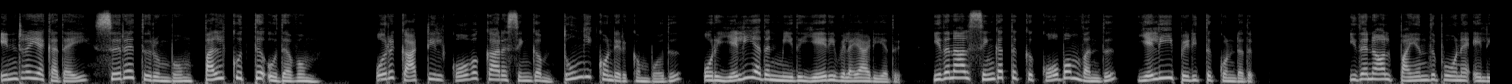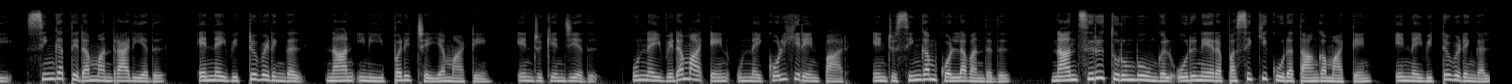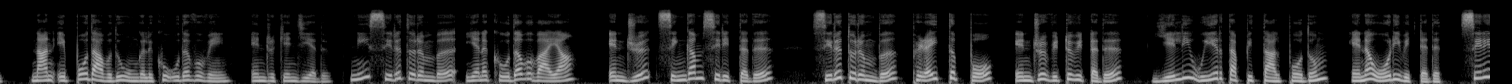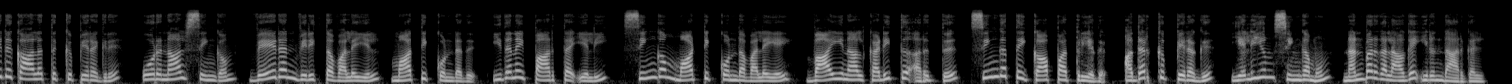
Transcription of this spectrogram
இன்றைய கதை சிறு துரும்பும் பல்குத்து உதவும். ஒரு காட்டில் கோவக்கார சிங்கம் தூங்கிக் கொண்டிருக்கும்போது ஒரு எலி அதன் மீது ஏறி விளையாடியது. இதனால் சிங்கத்துக்கு கோபம் வந்து எலியை பிடித்துக் கொண்டது. இதனால் பயந்து போன எலி சிங்கத்திடம் மன்றாடியது என்னை விட்டுவிடுங்கள் நான் இனி இப்படிச் செய்ய மாட்டேன் என்று கெஞ்சியது. உன்னை விடமாட்டேன் உன்னை கொள்கிறேன் பார் என்று சிங்கம் கொல்ல வந்தது. நான் சிறு துரும்பு உங்கள் ஒரு நேர பசிக்கு கூட தாங்க மாட்டேன் என்னை விட்டுவிடுங்கள். நான் எப்போதாவது உங்களுக்கு உதவுவேன் என்று கெஞ்சியது. நீ சிறு துரும்பு எனக்கு உதவுவாயா? என்று சிங்கம் சிரித்தது. சிறு துரும்பு பிழைத்துப் போ என்று விட்டுவிட்டது. எலி உயிர் தப்பித்தால் போதும் என ஓடிவிட்டது. சிறிது காலத்துக்குப் பிறகு ஒரு நாள் சிங்கம் வேடன் விரித்த வலையில் மாட்டிக்கொண்டது இதனைப் பார்த்த எலி சிங்கம் மாட்டிக்கொண்ட வலையை வாயினால் கடித்து அறுத்து சிங்கத்தை காப்பாற்றியது. அதற்குப் பிறகு எலியும் சிங்கமும் நண்பர்களாக இருந்தார்கள்.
